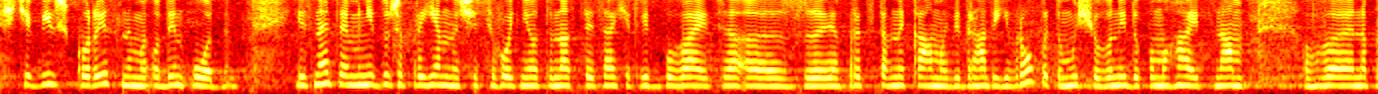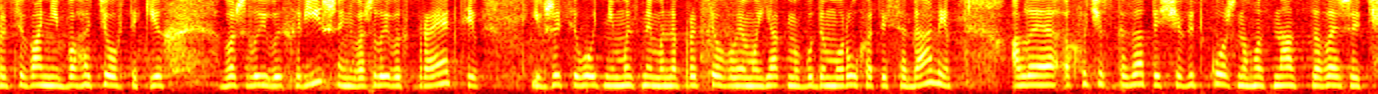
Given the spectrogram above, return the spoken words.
ще більш корисними один одним. І знаєте, мені дуже приємно, що сьогодні от у нас цей захід відбувається е, з представниками від Ради Європи, тому що вони допомагають нам в напрацюванні багатьох таких важливих рішень, важливих проєктів. І вже сьогодні ми з ними напрацьовуємо, як ми будемо рухатися далі. Але хочу сказати, що від кожного з нас залежить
